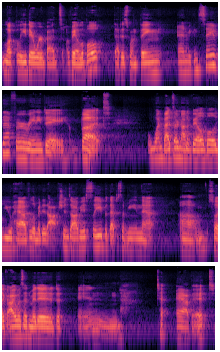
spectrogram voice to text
luckily there were beds available. That is one thing, and we can save that for a rainy day. But when beds are not available, you have limited options, obviously, but that doesn't mean that. Um, so, like, I was admitted in to Abbott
